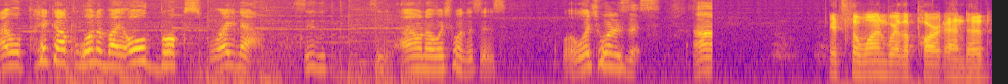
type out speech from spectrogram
I will pick up one of my old books right now. See, the, see I don't know which one this is. Well, which one is this? Uh, it's the one where the part ended.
